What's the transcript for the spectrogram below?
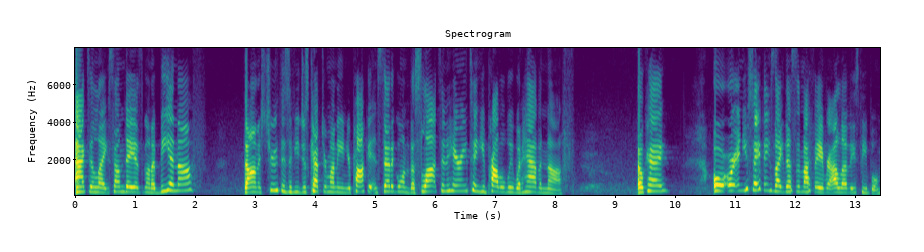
acting like someday it's going to be enough. The honest truth is, if you just kept your money in your pocket instead of going to the slots in Harrington, you probably would have enough. Okay? Or, or and you say things like this is my favorite. I love these people.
